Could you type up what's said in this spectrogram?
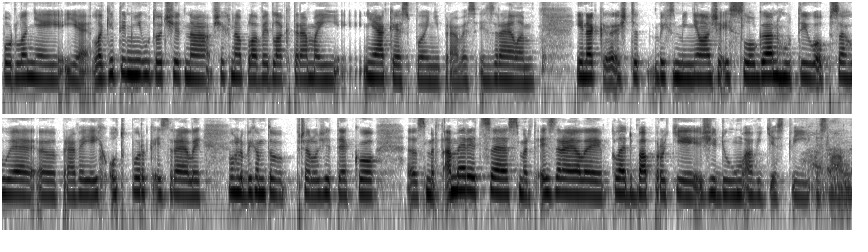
podle něj je legitimní útočit na všechna plavidla, která mají nějaké spojení právě s Izraelem. Jinak ještě bych zmínila, že i slogan Hutiů obsahuje eh, právě jejich odpor k Izraeli. Mohli bychom to přeložit jako smrt Americe, smrt Izraeli, kledba proti židům a vítězství islámu.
